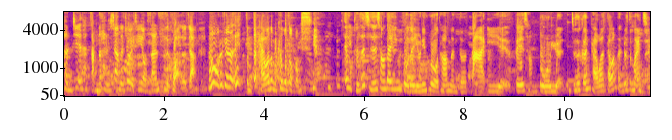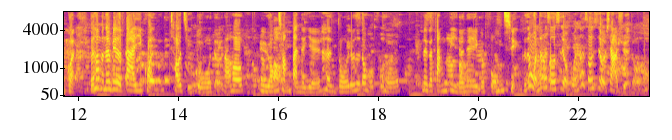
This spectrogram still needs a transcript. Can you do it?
很介长得很。很像的就已经有三四款了，这样，然后我就觉得，哎，怎么在台湾都没看过这种东西？哎，可是其实像在英国的 Uniqlo，他们的大衣也非常多元，就是跟台湾，台湾可能就只卖几款，可他们那边的大衣款超级多的，然后羽绒长版的也很多，就是都很符合那个当地的那一个风情。可是我那个时候是有，我那时候是有下雪的，哦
